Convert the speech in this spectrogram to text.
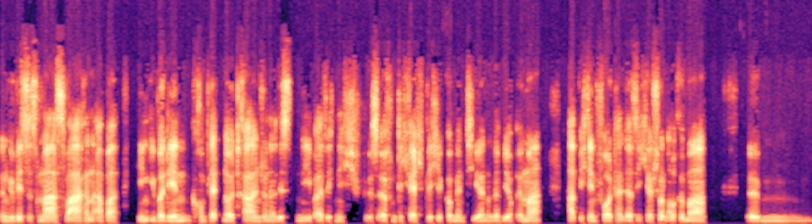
ein gewisses Maß wahren, aber gegenüber den komplett neutralen Journalisten, die, weiß ich nicht, fürs öffentlich-rechtliche kommentieren oder wie auch immer, habe ich den Vorteil, dass ich ja schon auch immer ähm,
